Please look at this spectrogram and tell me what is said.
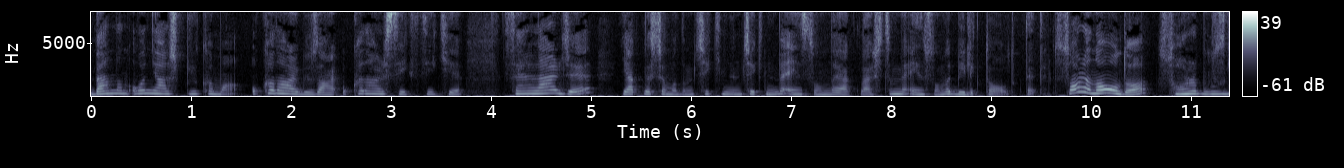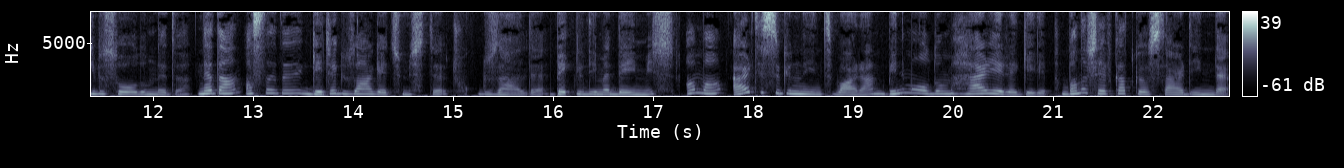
benden 10 yaş büyük ama o kadar güzel, o kadar seksi ki senelerce yaklaşamadım, çekindim, çekindim ve en sonunda yaklaştım ve en sonunda birlikte olduk dedi. Sonra ne oldu? Sonra buz gibi soğudum dedi. Neden? Aslında gece güzel geçmişti. Çok güzeldi. Beklediğime değmiş. Ama ertesi günden itibaren benim olduğum her yere gelip bana şefkat gösterdiğinde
